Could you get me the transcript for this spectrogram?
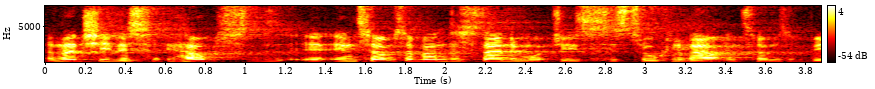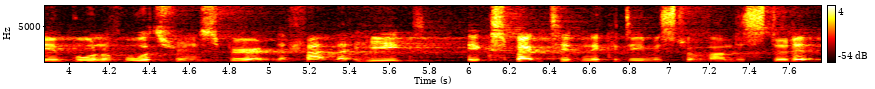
And actually, this helps in terms of understanding what Jesus is talking about in terms of being born of water and spirit. The fact that he expected Nicodemus to have understood it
